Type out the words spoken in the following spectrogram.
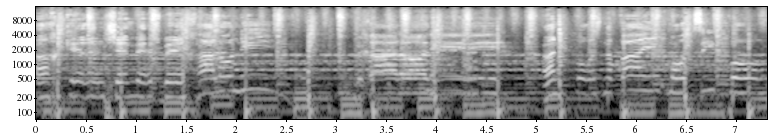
אך קרן שמש בחלוני, בחלוני, אני פורס כנפיים כמו ציפור.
